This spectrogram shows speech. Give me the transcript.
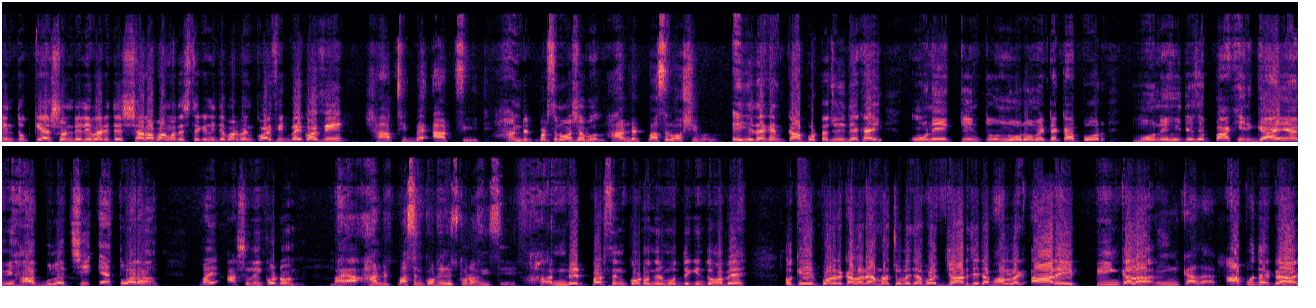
কিন্তু ক্যাশ অন ডেলিভারিতে সারা বাংলাদেশ থেকে নিতে পারবেন। কয় ফিট বাই কয় ফিট সাত ফিট বাই আট feet hundred percent washable hundred percent washable এই যে দেখেন কাপড়টা যদি দেখাই অনেক কিন্তু নরম একটা কাপড়। মনে হইতেছে পাখির গায়ে আমি হাত বুলাচ্ছি এত আরাম। ভাই আসলেই কটন ভাই হান্ড্রেড পার্সেন্ট কটন ইউজ করা হয়েছে হান্ড্রেড পার্সেন্ট কটনের মধ্যে কিন্তু হবে। ওকে এরপরের কালারে আমরা চলে যাব যার যেটা ভালো লাগে। আরে পিঙ্ক কালার পিঙ্ক কালার আপুদের ক্রাশ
